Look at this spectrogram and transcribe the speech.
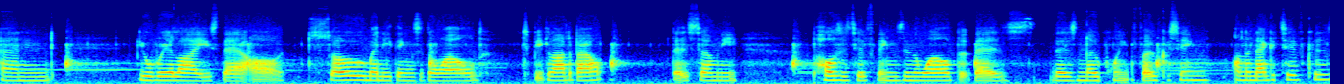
and you'll realize there are so many things in the world to be glad about. There's so many positive things in the world that there's there's no point focusing on the negative because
